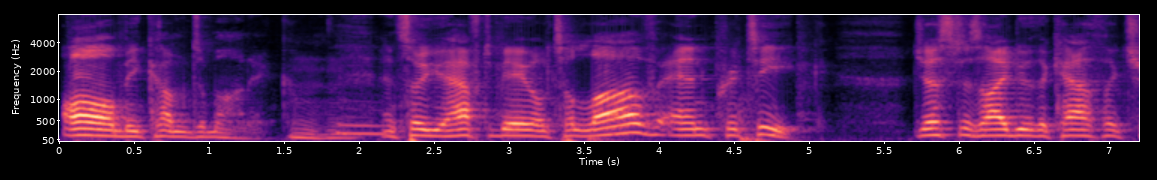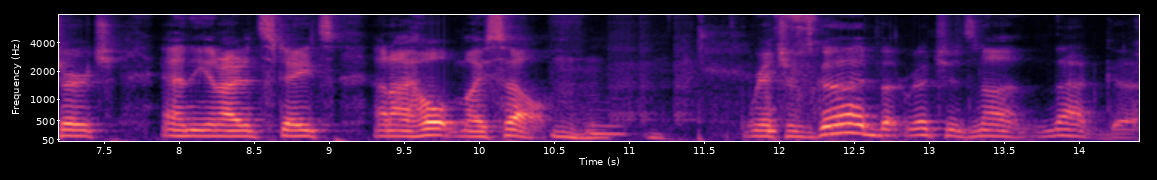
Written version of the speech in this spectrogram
all become demonic. Mm-hmm. Mm. And so you have to be able to love and critique, just as I do the Catholic Church and the United States, and I hope myself. Mm-hmm. Richard's good, but Richard's not that good.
